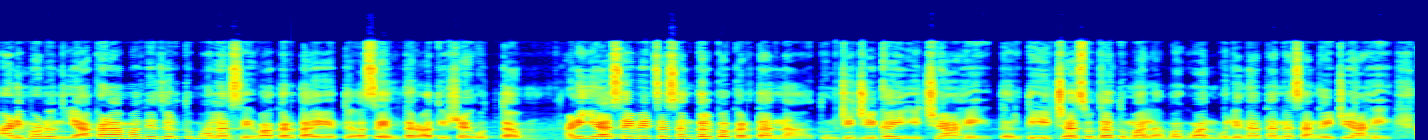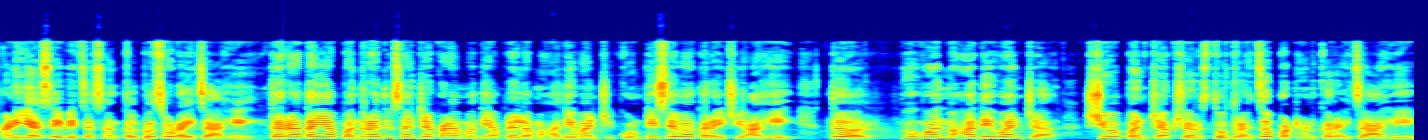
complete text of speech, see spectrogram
आणि म्हणून या काळामध्ये जर तुम्हाला सेवा करता येत असेल तर अतिशय उत्तम. आणि या सेवेचा संकल्प करताना तुमची जी काही इच्छा आहे तर ती इच्छासुद्धा तुम्हाला भगवान भोलेनाथांना सांगायची आहे आणि या सेवेचा संकल्प सोडायचा आहे. तर आता या पंधरा दिवसांच्या काळामध्ये आपल्याला महादेवांची कोणती सेवा करायची आहे. तर भगवान महादेवांच्या शिवपंचाक्षर स्तोत्राचं पठण करायचं आहे.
